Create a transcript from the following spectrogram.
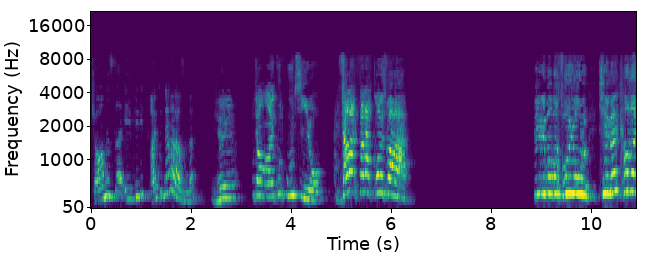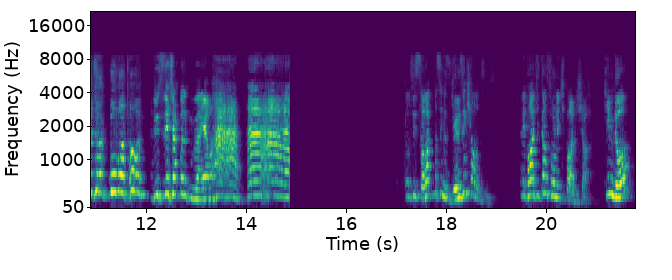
Çağımızda evlilik... Aykut ne var ağzında? Hocam Aykut uçuyor. Salak salak konuşma lan! Bir baba soruyor, kime kalacak bu vatan? Dün size çakmadık mı ben ya? Ha ha ha ha! Oğlum siz salak mısınız? Gerizekalı mısınız? Hani Fatih'ten sonraki padişah. Kimdi o?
